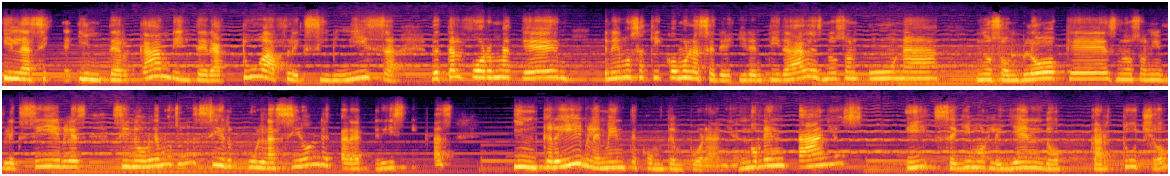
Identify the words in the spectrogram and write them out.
y las intercambia, interactúa, flexibiliza, de tal forma que tenemos aquí como las identidades no son una, no son bloques, no son inflexibles, sino vemos una circulación de características increíblemente contemporánea. 90 años y seguimos leyendo cartucho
